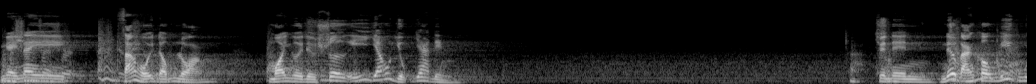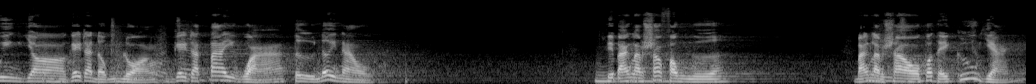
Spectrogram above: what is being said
Ngày nay xã hội động loạn Mọi người đều sơ ý giáo dục gia đình. Cho nên nếu bạn không biết nguyên do gây ra động loạn Gây ra tai họa từ nơi nào Thì bạn làm sao phòng ngừa? Bạn làm sao có thể cứu giảng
